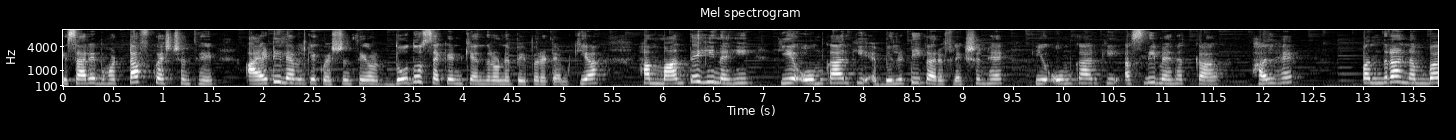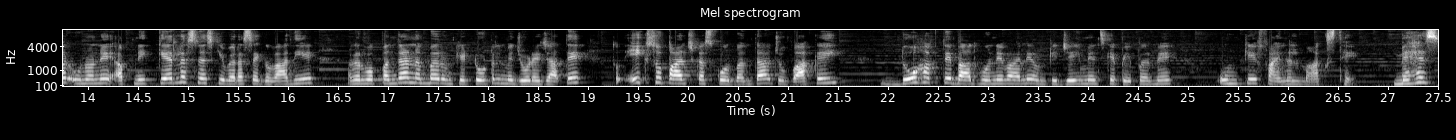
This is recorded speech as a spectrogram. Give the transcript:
ये सारे बहुत टफ क्वेश्चन थे आईआईटी लेवल के क्वेश्चन थे और दो दो सेकंड के अंदर उन्होंने पेपर अटैम्प्ट किया। हम मानते ही नहीं कि ये ओमकार की एबिलिटी का रिफ्लेक्शन है, कि ये ओमकार की असली मेहनत का फल है। पंद्रह नंबर उन्होंने अपनी केयरलेसनेस की वजह से गवा दिए। अगर वो पंद्रह नंबर उनके टोटल में जोड़े जाते तो 105 का स्कोर बनता, जो वाकई दो हफ़्ते बाद होने वाले उनके जेई मेन्स के पेपर में उनके फाइनल मार्क्स थे। महज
